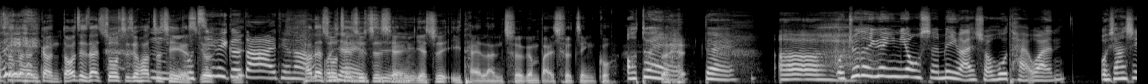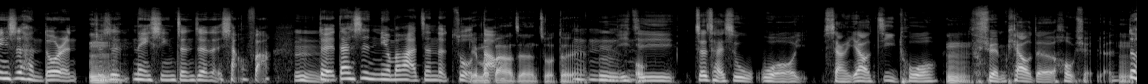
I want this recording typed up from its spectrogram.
涕，真的很感动。而且在说这句话之前也是，嗯、我鸡皮疙瘩，天哪！他在说这句之前也是一台蓝车跟白车经过。哦，对对，对呃，我觉得愿意用生命来守护台湾。我相信是很多人就是内心真正的想法，嗯，对。但是你有办法真的做到？有没有办法真的做对？嗯，以及这才是我想要寄托嗯选票的候选人。对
